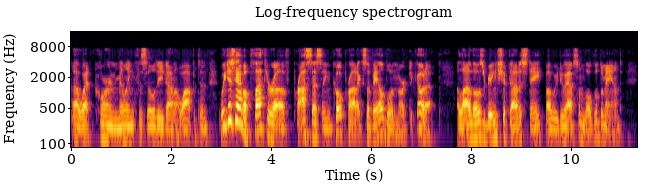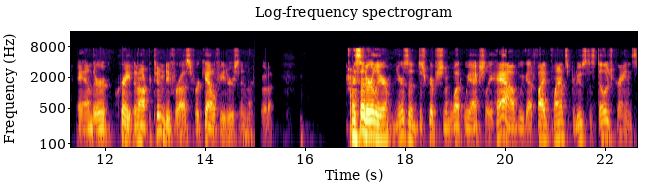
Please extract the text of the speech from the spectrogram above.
a wet corn milling facility down at Wahpeton. We just have a plethora of processing co-products available in North Dakota. A lot of those are being shipped out of state, but we do have some local demand, and they're create an opportunity for us for cattle feeders in North Dakota. I said earlier, here's a description of what we actually have. We've got five plants that produce distillers grains.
